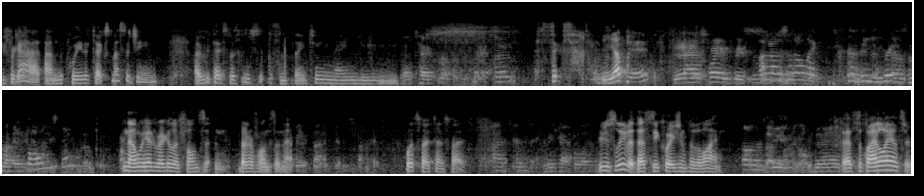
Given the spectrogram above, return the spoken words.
You forgot, I'm the queen of text messaging. I've been text messaging since 1996. Yep. On those oh, little like brick phones thing? No, we had regular phones, better phones than that. What's five times five? You just leave it. That's the equation for the line. That's the final answer.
